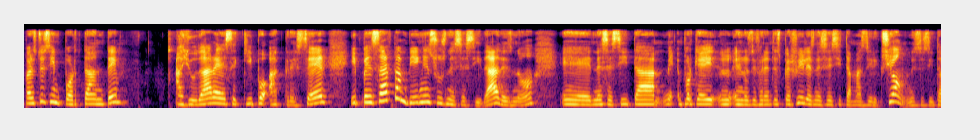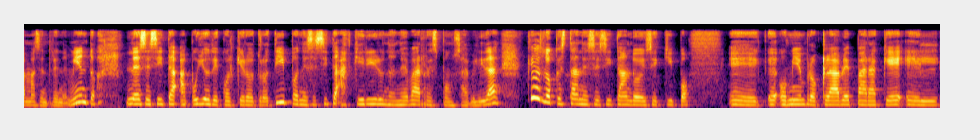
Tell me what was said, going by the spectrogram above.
Para esto es importante ayudar a ese equipo a crecer y pensar también en sus necesidades, ¿no? Eh, necesita, porque en los diferentes perfiles necesita más dirección, necesita más entrenamiento, necesita apoyo de cualquier otro tipo, necesita adquirir una nueva responsabilidad. ¿Qué es lo que está necesitando ese equipo? Eh, eh, o miembro clave para que el,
